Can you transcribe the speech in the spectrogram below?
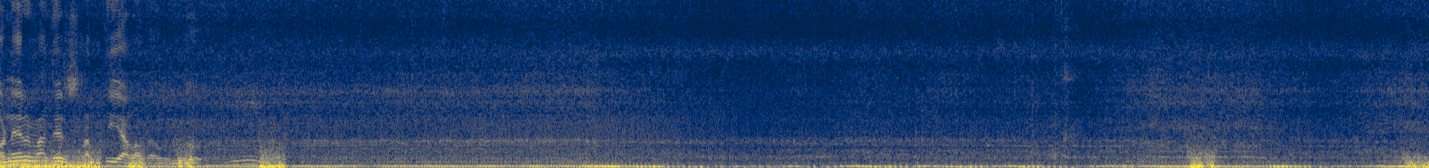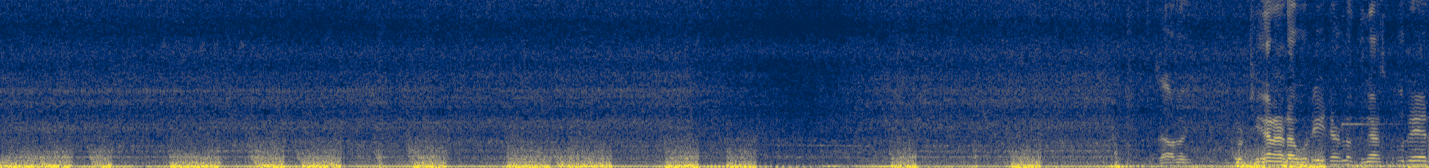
বনের মাঝের শান্তি আলাদা বন্ধু তাহলে একটু ঠিকানাটা বলি এটা হলো দিনাজপুরের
